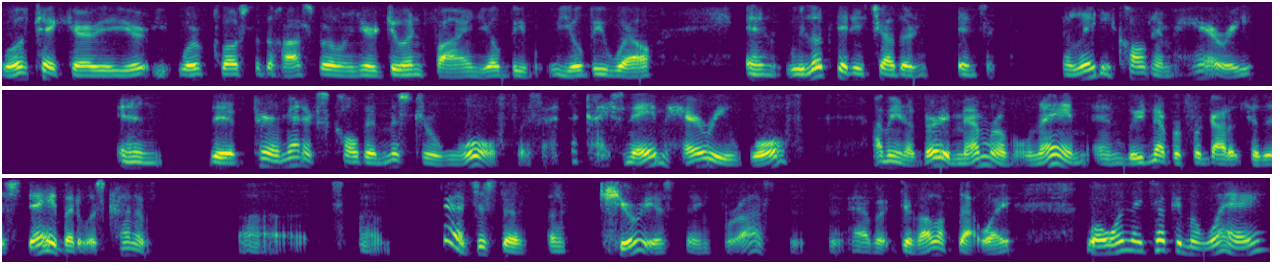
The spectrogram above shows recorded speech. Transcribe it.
We'll take care of you. You're we're close to the hospital, and you're doing fine. You'll be you'll be well." And we looked at each other and the lady called him Harry, and the paramedics called him Mr. Wolf. Is that the guy's name, Harry Wolf? I mean, a very memorable name, and we never forgot it to this day. But it was kind of, uh, um, yeah, just a, a curious thing for us to, to have it develop that way. Well, when they took him away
